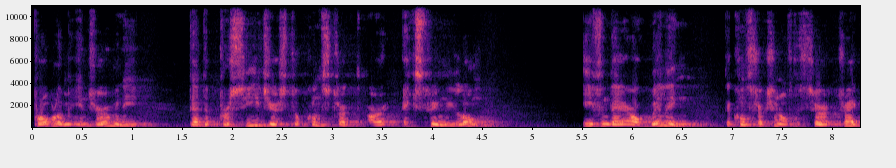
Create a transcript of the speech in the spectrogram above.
problem in Germany that the procedures to construct are extremely long. Even they are willing the construction of the third track,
